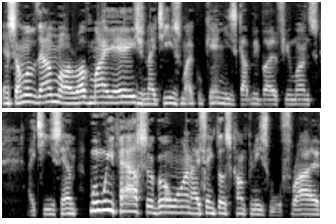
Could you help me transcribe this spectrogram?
and some of them are of my age, and I tease Michael King, he's got me by a few months. I tease him. When we pass or go on, I think those companies will thrive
